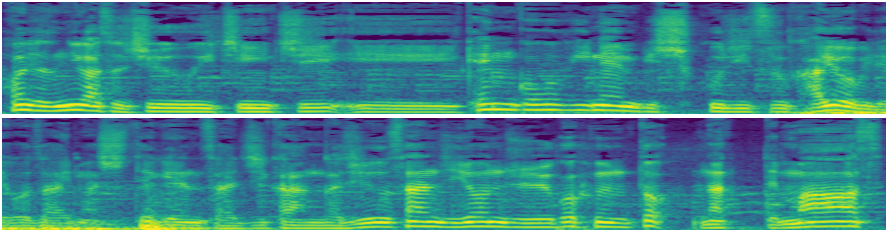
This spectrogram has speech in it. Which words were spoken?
本日2月11日、建国記念日祝日火曜日でございまして、現在時間が13時45分となってます。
